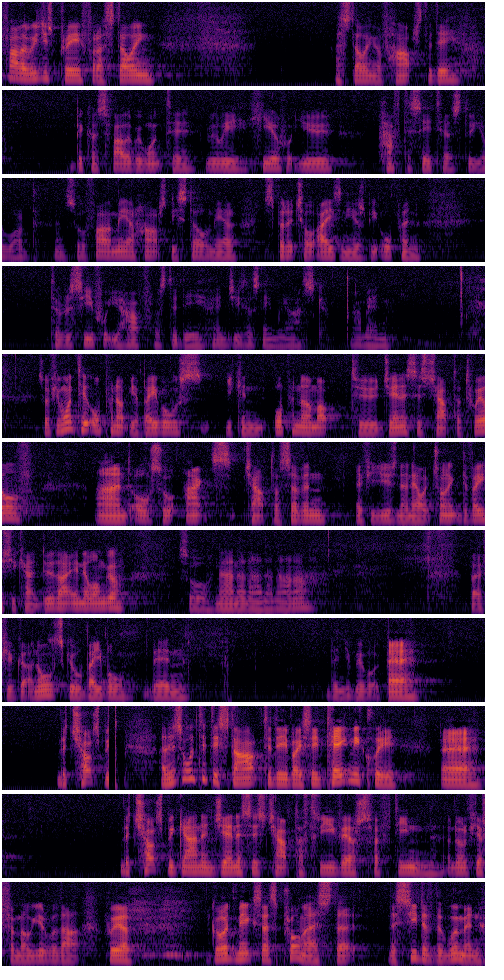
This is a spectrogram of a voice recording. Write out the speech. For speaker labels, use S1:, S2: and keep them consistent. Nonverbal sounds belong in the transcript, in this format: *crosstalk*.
S1: Father, we just pray for a stilling, a stilling of hearts today, because, Father, we want to really hear what you have to say to us through your word. And so, Father, may our hearts be still, may our spiritual eyes and ears be open to receive what you have for us today. In Jesus' name we ask. Amen. So, if you want to open up your Bibles, you can open them up to Genesis chapter 12 and also Acts chapter 7. If you're using an electronic device, you can't do that any longer. So, na na na na na na. But if you've got an old school Bible, then, then you'll be able to. Uh, the church. Be- I just wanted to start today by saying technically, uh, the church began in Genesis chapter 3, verse 15. I don't know if you're familiar with that, where God makes this promise that the seed of the woman,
